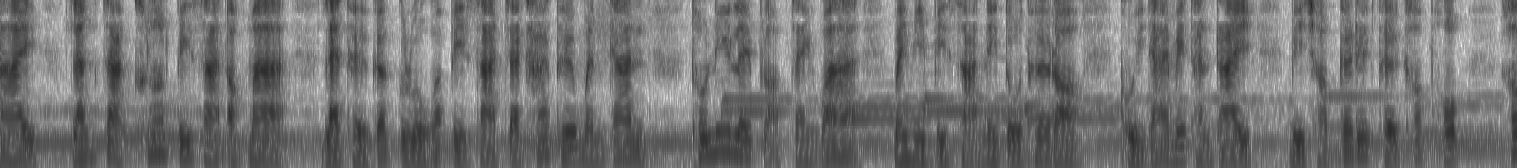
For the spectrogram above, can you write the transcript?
ตาย หลังจากคลอดปีศาจออกมา และเธอก็กลัวว่าปีศาจจะฆ่าเธอเหมือนกัน โทนี่เลยปลอบใจว่าไม่มีปีศาจในตัวเธอหรอก คุยได้ไม่ทันไร บีชอปก็เรียกเธอเข้าพบ เขา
